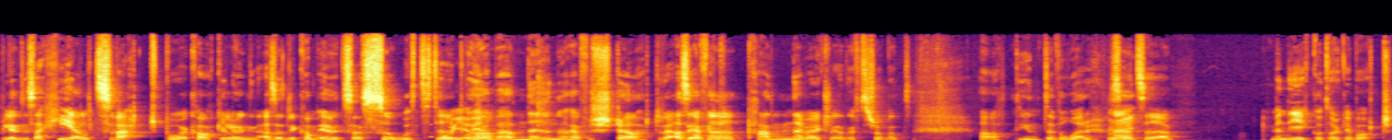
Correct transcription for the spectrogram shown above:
blev det så helt svart på kakelugnen. Alltså det kom ut så sot typ. Oj, och ja. jag bara nej nu har jag förstört det. Alltså jag fick Ja. panne verkligen eftersom att ja, det är ju inte vår Nej. så att säga. Men det gick att torka bort.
